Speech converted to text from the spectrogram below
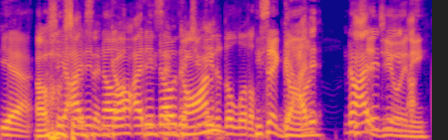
Yeah. Oh, See, so I didn't know. gone- I didn't know that gone? you needed a little. He said Yeah, I gone. didn't, no, He I said didn't. G-O-N-E. Need,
